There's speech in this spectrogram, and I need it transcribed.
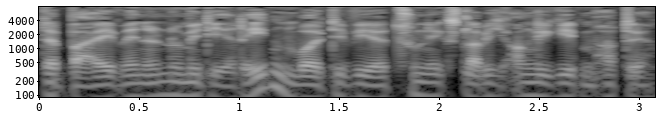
dabei, wenn er nur mit ihr reden wollte, wie er zunächst, glaube ich, angegeben hatte?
